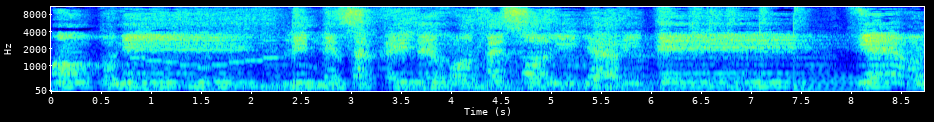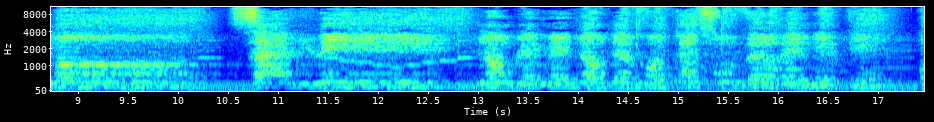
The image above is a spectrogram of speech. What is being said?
Anthony, l'hymne sacré de votre solidarité. Fièrement saluez l'emblème d'or de votre souveraineté. Oh,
